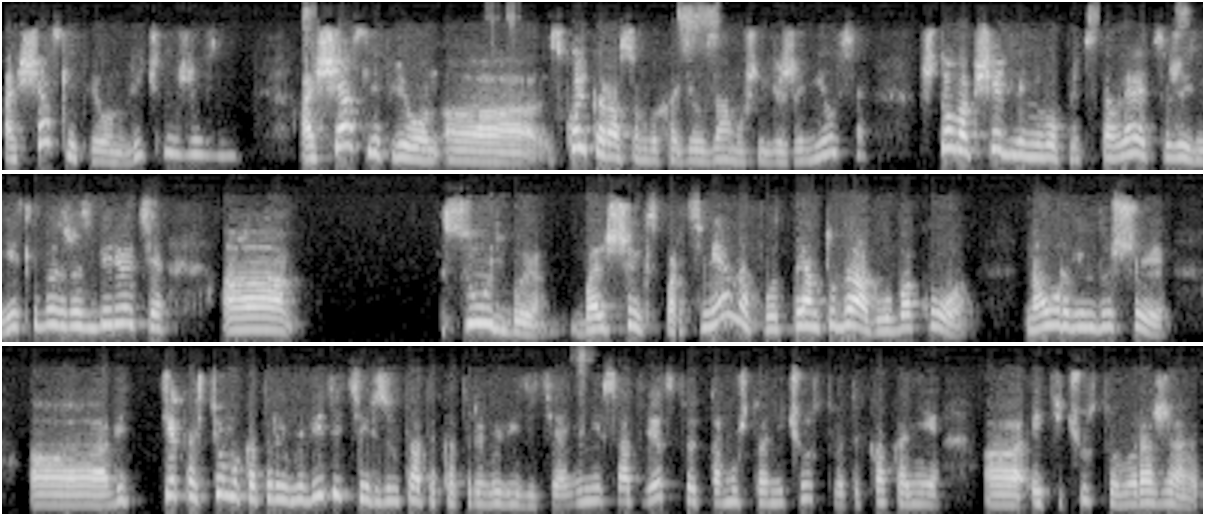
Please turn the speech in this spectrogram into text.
а счастлив ли он в личной жизни, а счастлив ли он, э, сколько раз он выходил замуж или женился, что вообще для него представляется жизнь. Если вы разберете э, судьбы больших спортсменов, вот прям туда, глубоко, на уровень души, э, ведь те костюмы, которые вы видите, результаты, которые вы видите, они не соответствуют тому, что они чувствуют, и как они эти чувства выражают,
